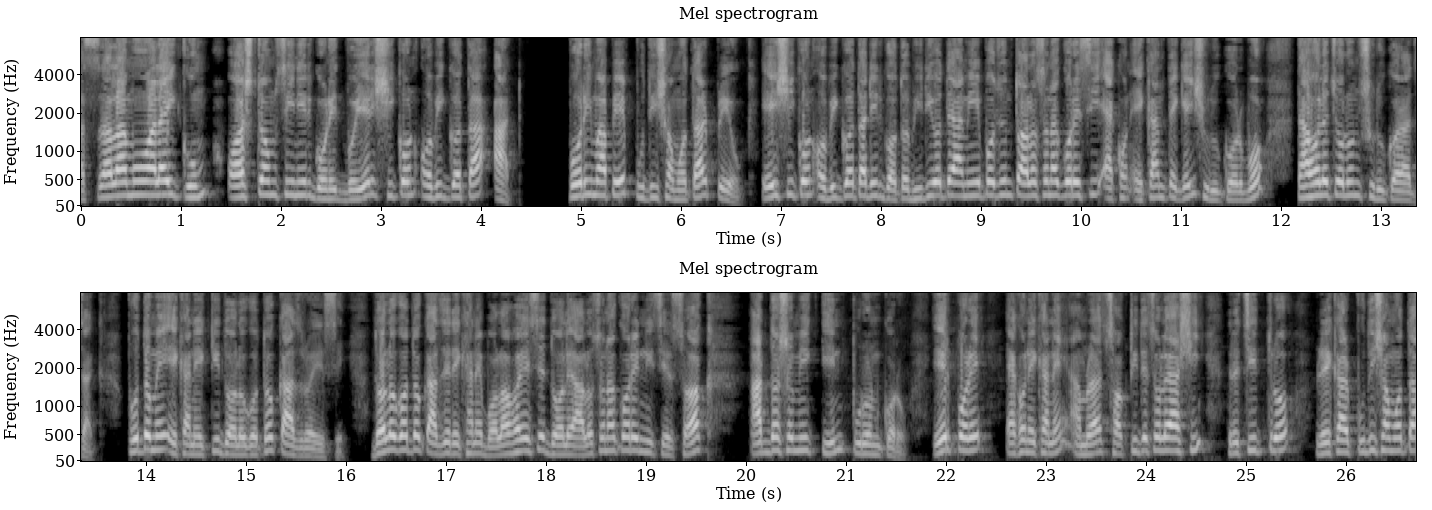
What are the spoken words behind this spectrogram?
আসসালামু আলাইকুম, অষ্টম শ্রেণির গণিত বইয়ের শিকন অভিজ্ঞতা আট, পরিমাপে পুঁতি সমতার প্রয়োগ। এই শিকন অভিজ্ঞতাটির গত ভিডিওতে আমি এ পর্যন্ত আলোচনা করেছি, এখন এখান থেকেই শুরু করব। তাহলে চলুন শুরু করা যাক। প্রথমে এখানে একটি দলগত কাজ রয়েছে। দলগত কাজের এখানে বলা হয়েছে, দলে আলোচনা করে নিচের শখ আট দশমিক তিন পূরণ করো। এরপরে এখন এখানে আমরা ছকটিতে চলে আসি। তাহলে চিত্র, রেখার পুঁতিসমতা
